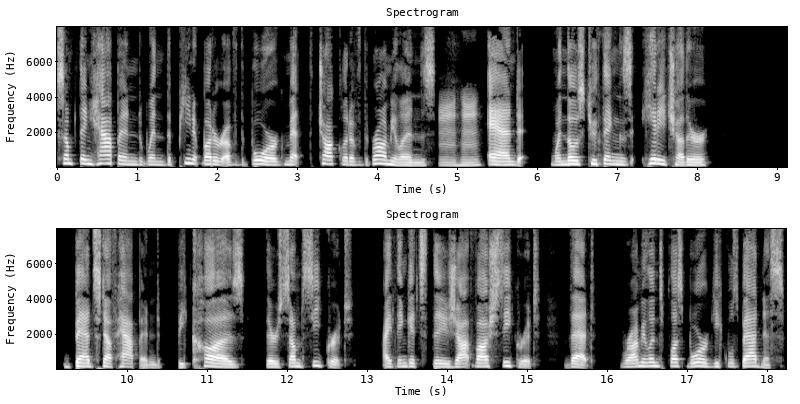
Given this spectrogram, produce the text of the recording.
something happened when the peanut butter of the Borg met the chocolate of the Romulans. Mm-hmm. And when those two things hit each other, bad stuff happened because there's some secret. I think it's the Zhat Vash secret that Romulans plus Borg equals badness.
